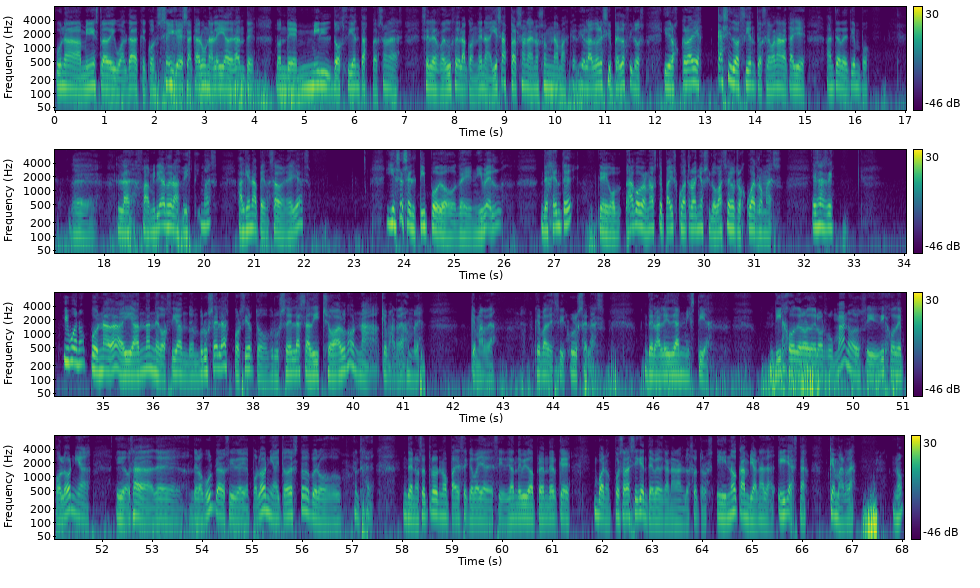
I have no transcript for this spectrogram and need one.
una ministra de Igualdad que consigue sacar una ley adelante donde 1.200 personas se les reduce la condena y esas personas no son nada más que violadores y pedófilos y de los cuales casi 200 se van a la calle antes de tiempo. Eh, las familias de las víctimas, ¿alguien ha pensado en ellas? Y ese es el tipo de nivel de gente que ha gobernado este país cuatro años y lo va a hacer otros cuatro más. Es así. Y bueno, pues nada, ahí andan negociando en Bruselas. Por cierto, ¿Bruselas ha dicho algo? Nah, qué marda, hombre. Qué marda. ¿Qué va a decir Bruselas? De la ley de amnistía. Dijo de lo de los rumanos y dijo de Polonia o sea, de, los búlgaros y de Polonia y todo esto, pero de, nosotros no parece que vaya a decir. Ya han debido aprender que, bueno, pues a la siguiente vez ganarán los otros. Y no cambia nada. Y ya está. Qué marda. ¿No?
